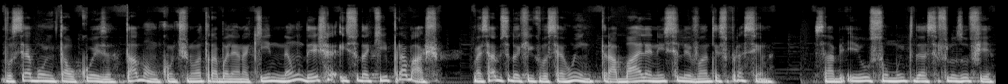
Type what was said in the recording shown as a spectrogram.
você é bom em tal coisa, tá bom, continua trabalhando aqui, não deixa isso daqui para baixo. Mas sabe isso daqui que você é ruim? Trabalha nisso e levanta isso para cima. Sabe? Eu sou muito dessa filosofia.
